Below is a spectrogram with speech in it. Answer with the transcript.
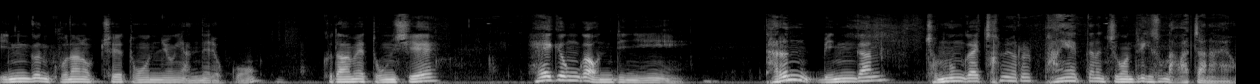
인근 군안업체의 동원령이 안 내렸고 그 다음에 동시에 해경과 언딘이 다른 민간 전문가의 참여를 방해했다는 증언들이 계속 나왔잖아요.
